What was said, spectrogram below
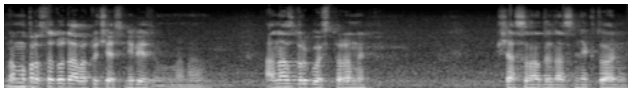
Но мы просто туда, в эту часть не лезем. Она, она с другой стороны. Сейчас она для нас не актуальна.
